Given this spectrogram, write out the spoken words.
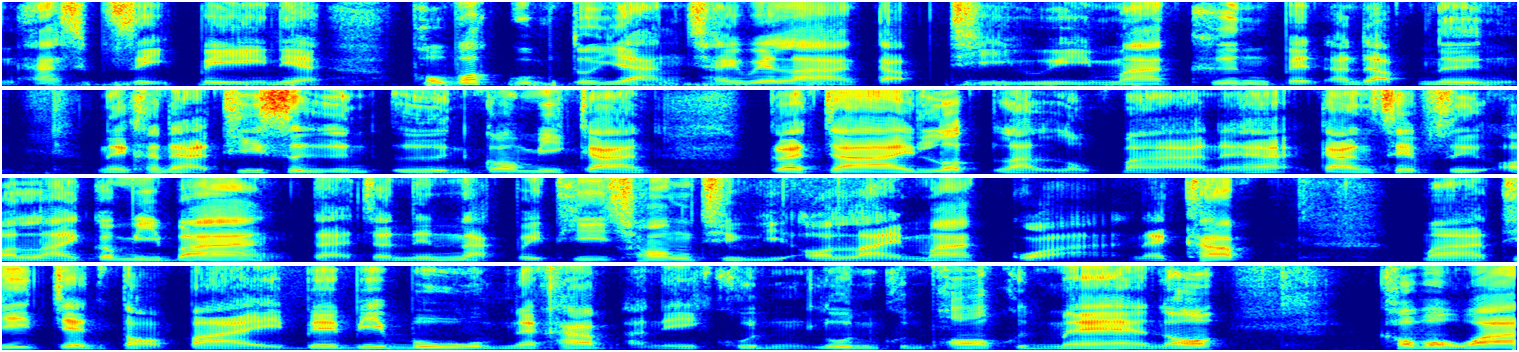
40-54 ปีเนี่ยพบว่ากลุ่มตัวอย่างใช้เวลากับทีวีมากขึ้นเป็นอันดับหนึ่ง ในขณะที่สื่ออื่นๆ ก็มีการกระจายลดหลั่นลงมานะฮะการเสพสื่อออนไลน์ก็มีบ้าง แต่จะเน้นหนักไปที่ช่องทีวีออนไลน์มากกว่านะครับมาที่เจนต่อไป Baby Boom นะครับอันนี้คุณรุ่นคุณพ่อคุณแม่เนาะ เขาบอกว่า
